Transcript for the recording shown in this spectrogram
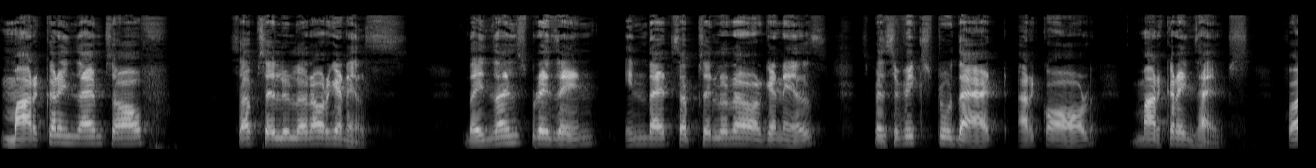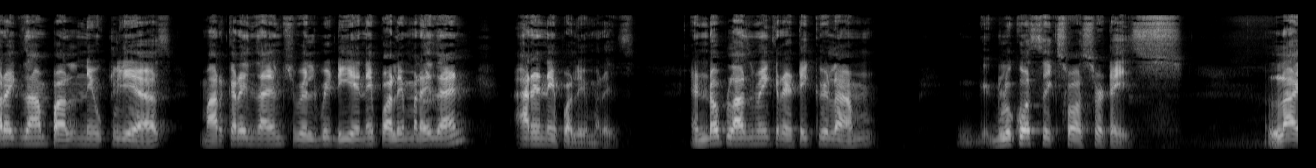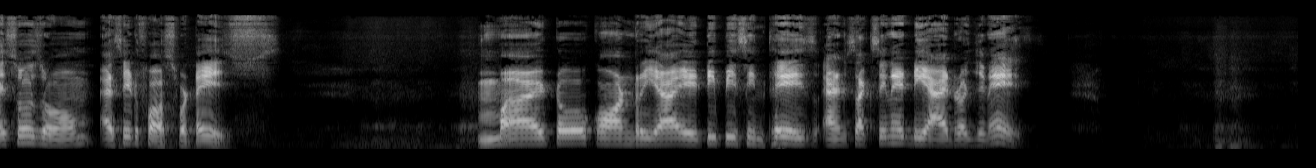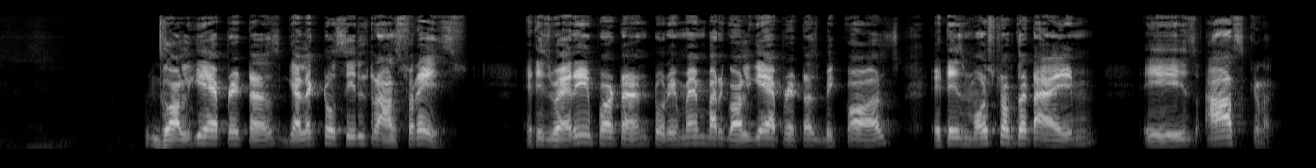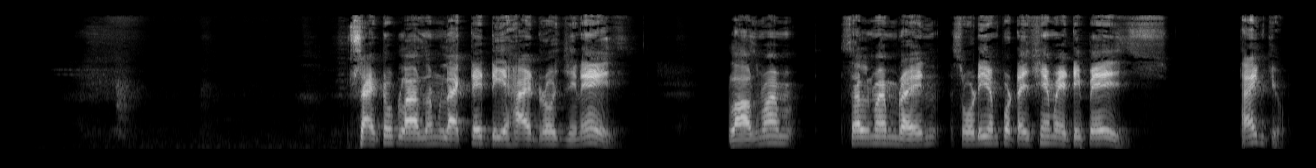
marker enzymes of subcellular organelles. The enzymes present in that subcellular organelles specifics to that are called marker enzymes. For example, nucleus marker enzymes will be DNA polymerase and RNA polymerase. Endoplasmic reticulum glucose 6 phosphatase. Lysosome acid phosphatase mitochondria ATP synthase and succinate dehydrogenase. Golgi apparatus galactosyl transferase. It is very important to remember Golgi apparatus because it is most of the time is asked. Cytoplasm lactate dehydrogenase. Plasma cell membrane sodium potassium ATPase. Thank you.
